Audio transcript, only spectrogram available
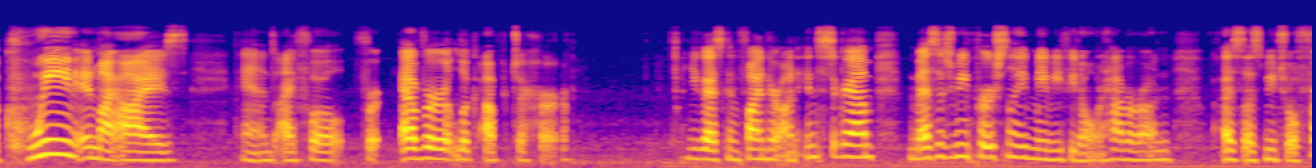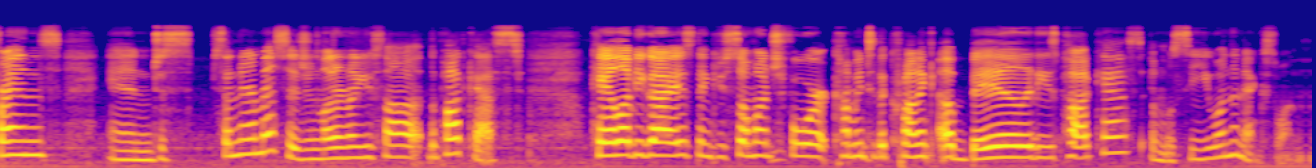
a queen in my eyes, and I will forever look up to her. You guys can find her on Instagram. Message me personally, maybe if you don't have her on us as mutual friends, and just send her a message and let her know you saw the podcast. Okay, I love you guys. Thank you so much for coming to the Chronic Abilities podcast, and we'll see you on the next one.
